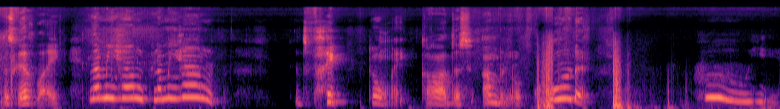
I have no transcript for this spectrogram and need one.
This guy's like, let me help, let me help. It's like, oh my god, this I'm gonna been recording. Whoo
